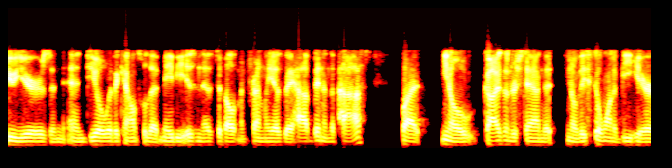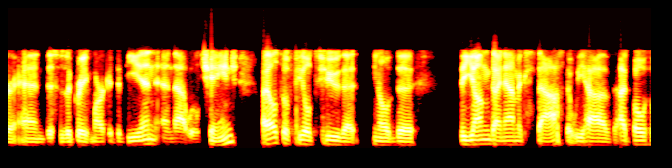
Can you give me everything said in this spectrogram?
few years and and deal with a council that maybe isn't as development friendly as they have been in the past. But you know, guys understand that you know they still want to be here, and this is a great market to be in, and that will change. I also feel too that you know the the young dynamic staff that we have at both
